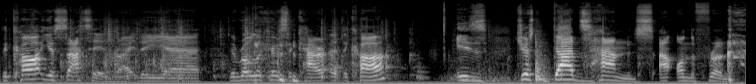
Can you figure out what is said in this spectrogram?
the car you're sat in, right? The uh, the roller coaster car at the car is just Dad's hands out on the front.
